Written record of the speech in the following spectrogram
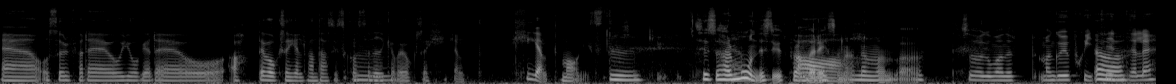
Eh, och surfade och yogade och ja, det var också helt fantastiskt. Costa Rica Mm. var ju också helt, helt magiskt. Mm. Det ser så harmoniskt ut på de där Ja. resorna. När man bara... Så går man upp, man går ju upp skittidigt Ja. eller?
